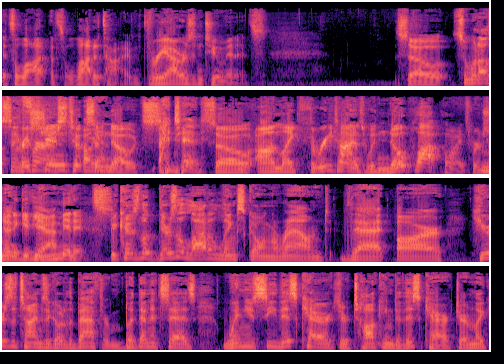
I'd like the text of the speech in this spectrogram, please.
it's a lot. It's a lot of time. Three hours and two minutes. So, So what I'll say Christian first- took oh, some yeah. notes. I did. So on like three times with no plot points, we're just going to give you Yeah. minutes. Because look, there's a lot of links going around that are here's the times to go to the bathroom. But then it says when you see this character talking to this character, I'm like,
